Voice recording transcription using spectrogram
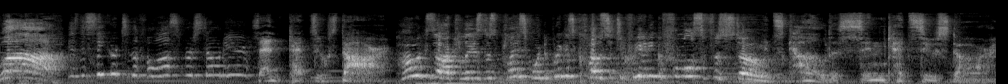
Wah! Is the secret to the Philosopher's Stone here? Zenketsu star. How exactly is this place going to bring us closer to creating a Philosopher's Stone? It's called a Sinketsu star.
